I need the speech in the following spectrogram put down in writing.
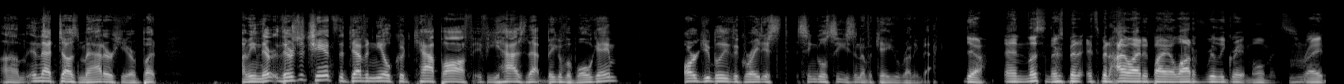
Um, and that does matter here. But, I mean, there, there's a chance that Devin Neal could cap off, if he has that big of a bowl game, arguably the greatest single season of a KU running back. Yeah, and listen, there's been it's been highlighted by a lot of really great moments, Mhm. right?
